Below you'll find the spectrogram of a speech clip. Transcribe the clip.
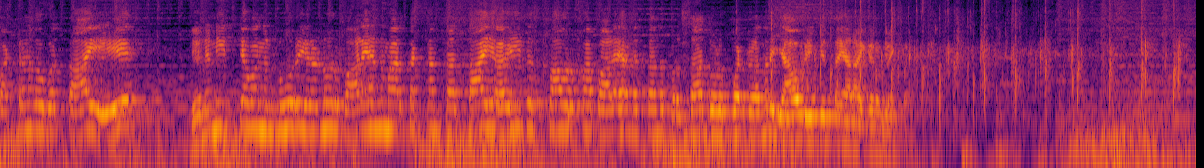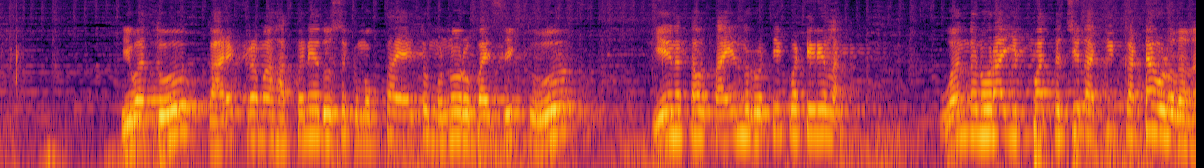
ಪಟ್ಟಣದ ಒಬ್ಬ ತಾಯಿ ದಿನನಿತ್ಯ ಒಂದು ನೂರು ಎರಡು ನೂರು ಬಾಳೆಹಣ್ಣು ಮಾರ್ತಕ್ಕಂಥ ತಾಯಿ ಐದು ಸಾವಿರ ರೂಪಾಯಿ ಬಾಳೆಹಣ್ಣು ತಂದು ಪ್ರಸಾದ ಒಳಪಟ್ಟಳು ಅಂದ್ರೆ ಯಾವ ರೀತಿ ತಯಾರಾಗಿರ್ಬೇಕು? ಇವತ್ತು ಕಾರ್ಯಕ್ರಮ ಹತ್ತನೇ ದಿವಸಕ್ಕೆ ಮುಕ್ತಾಯ ಆಯ್ತು, ಮುನ್ನೂರು ರೂಪಾಯಿ ಸಿಕ್ತು. ಏನ ತಾವು ತಾಯಿಯನ್ನು ರೊಟ್ಟಿ ಕೊಟ್ಟಿರಿಲ್ಲ. ಒಂದ್ ನೂರ ಇಪ್ಪತ್ತು ಚೀಲ ಅಕ್ಕಿ ಕಟ್ಟ ಉಳಿದದ.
